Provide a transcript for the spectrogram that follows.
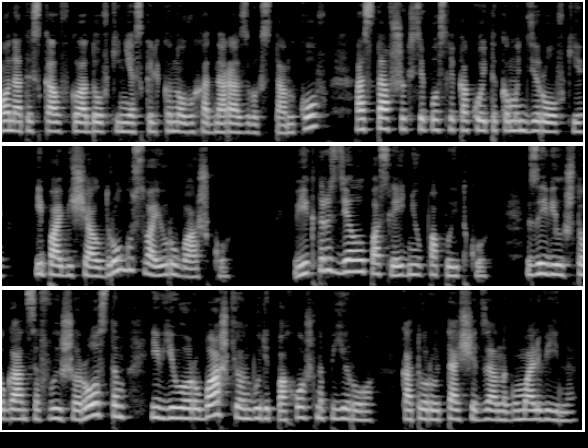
Он отыскал в кладовке несколько новых одноразовых станков, оставшихся после какой-то командировки, и пообещал другу свою рубашку. Виктор сделал последнюю попытку – заявил, что Гансов выше ростом, и в его рубашке он будет похож на Пьеро, которую тащит за ногу Мальвина.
